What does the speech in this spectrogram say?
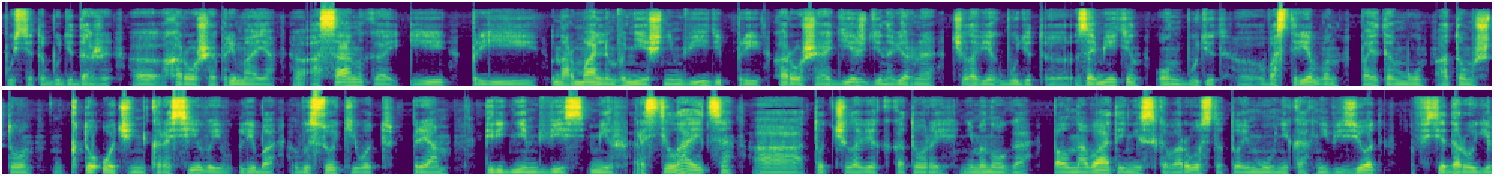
пусть это будет даже э, хорошая прямая э, осанка и при нормальном внешнем виде, при хорошей одежде, наверное, человек будет э, заметен, он будет востребован. Поэтому о том, что кто очень красивый, либо высокий, вот прям перед ним весь мир расстилается, а тот человек, который немного полноватый, низкого роста, то ему никак не везет, все дороги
